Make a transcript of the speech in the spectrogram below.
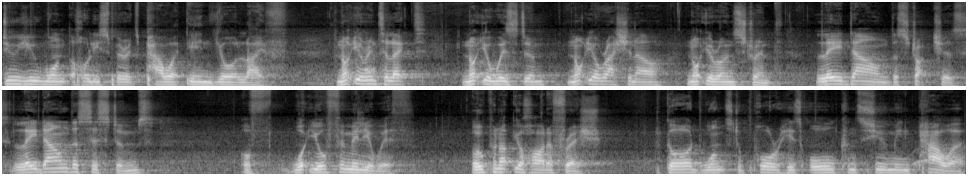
Do you want the Holy Spirit's power in your life? Not your intellect, not your wisdom, not your rationale, not your own strength lay down the structures, lay down the systems of what you're familiar with. Open up your heart afresh. God wants to pour his all consuming power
